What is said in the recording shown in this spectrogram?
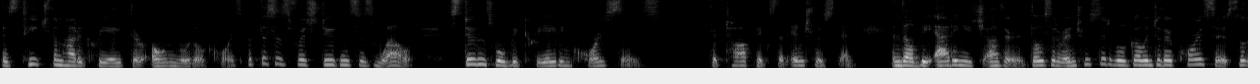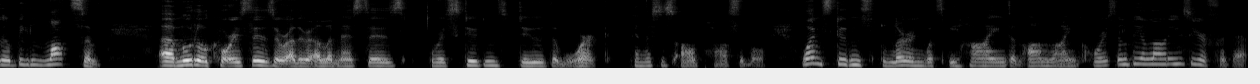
is teach them how to create their own Moodle course. But this is for students as well. Students will be creating courses for topics that interest them, and they'll be adding each other. Those that are interested will go into their courses. So there'll be lots of uh, Moodle courses or other LMSs where students do the work. And this is all possible. Once students learn what's behind an online course, it'll be a lot easier for them.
